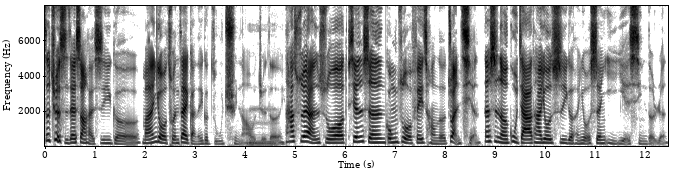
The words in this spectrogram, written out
这确实在上海是一个蛮有存在感的一个族群啊，我觉得他虽然说先生工作非常的赚钱，但是呢，顾家他又是一个很有生意野心的人，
